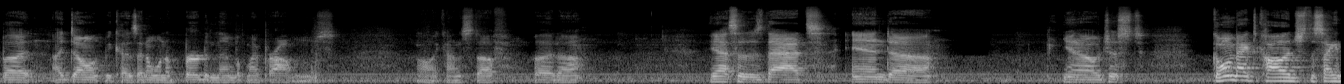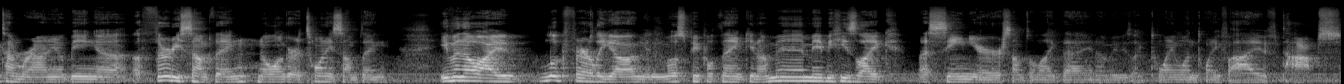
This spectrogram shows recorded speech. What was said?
but I don't because I don't want to burden them with my problems all that kind of stuff. But uh, yeah, so there's that, and uh, you know, just going back to college the second time around. You know, being a 30 something, no longer a 20 something. Even though I look fairly young, and most people think, you know, man, maybe he's like a senior or something like that. You know, maybe he's like 21, 25 tops,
